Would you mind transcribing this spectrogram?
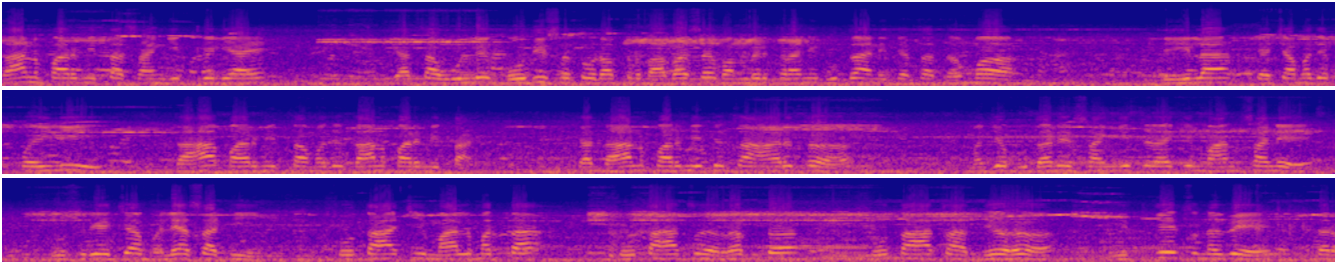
दानपारमिता सांगितलेली आहे. ज्याचा उल्लेख बोधिसत्व डॉक्टर बाबासाहेब आंबेडकरांनी बुद्ध आणि त्याचा धम्म लिहिला. त्याच्यामध्ये पहिली दहा पारमितामध्ये दानपारमिता आहे. त्या दानपारमितेचा अर्थ म्हणजे बुद्धाने सांगितलं आहे की माणसाने दुसऱ्याच्या भल्यासाठी स्वतःची मालमत्ता स्वतःचं रक्त स्वतःचा देह इतकेच नव्हे तर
